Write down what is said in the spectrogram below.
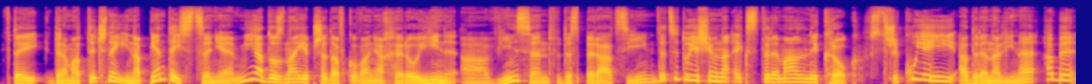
W tej dramatycznej i napiętej scenie Mia doznaje przedawkowania heroiny, a Vincent w desperacji decyduje się na ekstremalny krok. Wstrzykuje jej adrenalinę, aby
